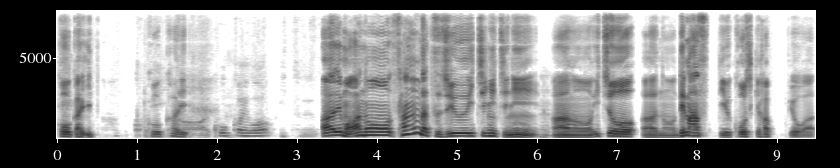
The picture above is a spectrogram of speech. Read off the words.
公開。公開。公開は？あ、でもあの3月11日に、うんあの、一応、あの、出ますっていう公式発表は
